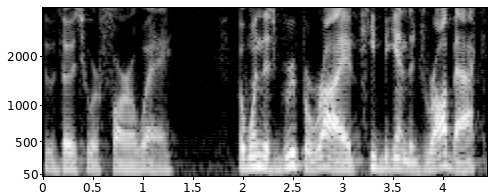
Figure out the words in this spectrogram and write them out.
with those who were far away. But when this group arrived, he began to draw back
